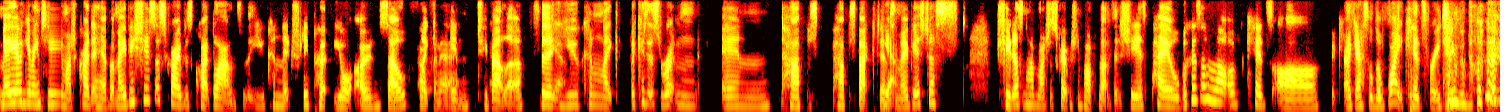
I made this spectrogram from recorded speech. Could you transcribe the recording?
maybe I'm giving too much credit here, but maybe she's described as quite bland, so that you can literally put your own self like into Bella, so that yeah. you can like because it's written in her her perspective. Yeah. So maybe it's just she doesn't have much description apart from that that she is pale because a lot of kids are, I guess, all the white kids reading the book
